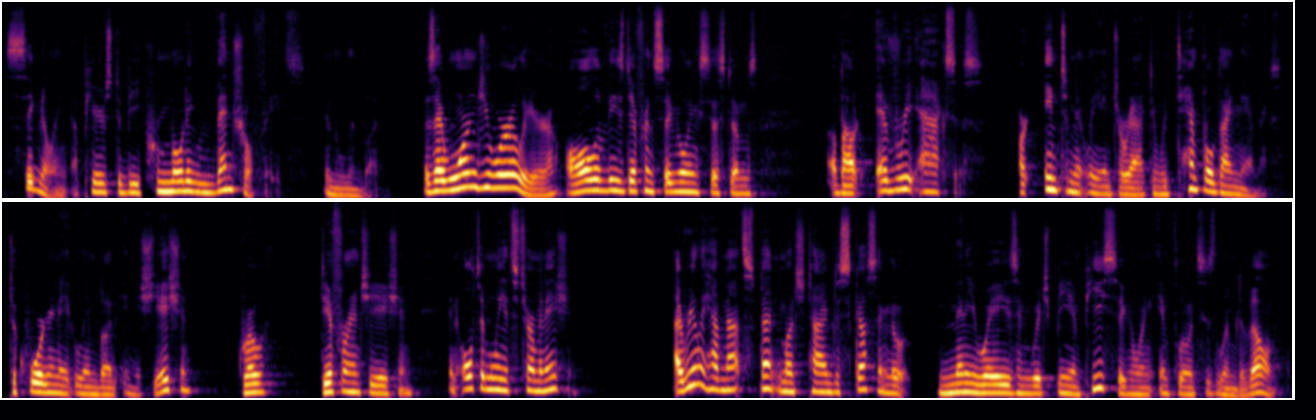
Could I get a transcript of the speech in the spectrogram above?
signaling appears to be promoting ventral fates in the limb bud. As I warned you earlier, all of these different signaling systems about every axis are intimately interacting with temporal dynamics to coordinate limb bud initiation, growth, differentiation, and ultimately its termination. I really have not spent much time discussing the many ways in which BMP signaling influences limb development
